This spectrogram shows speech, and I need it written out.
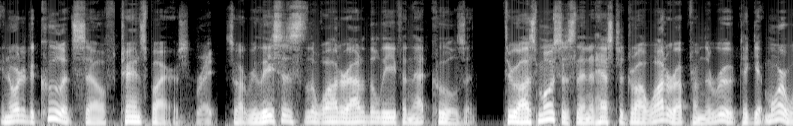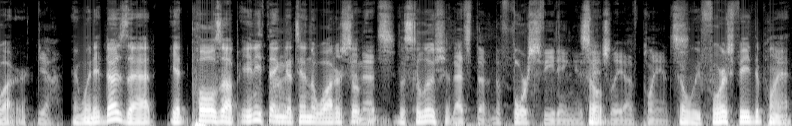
in order to cool itself, transpires. Right. So it releases the water out of the leaf and that cools it. Through osmosis, then, it has to draw water up from the root to get more water. Yeah. And when it does that, it pulls up anything Right. that's in the water, so And that's- the solution. That's the the force feeding So- essentially of plants. so we force feed the plant.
